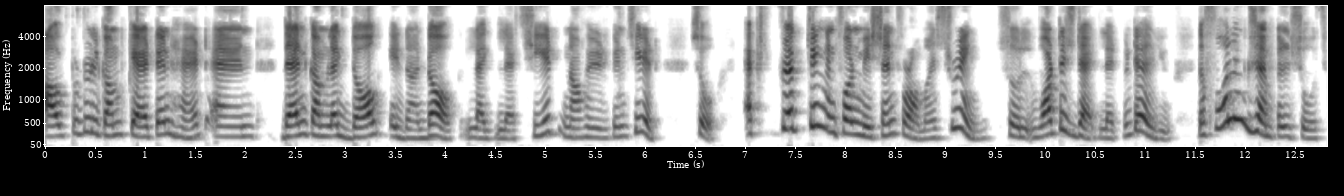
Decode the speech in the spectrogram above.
output will come cat and hat and then come like dog in a dog. Like let's see it. Now here you can see it. So extracting information from a string. So what is that? Let me tell you. The following example shows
